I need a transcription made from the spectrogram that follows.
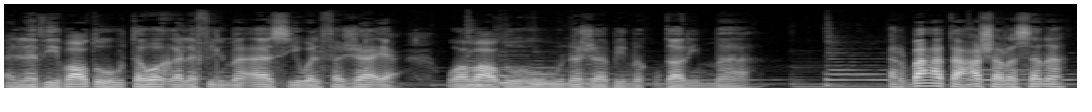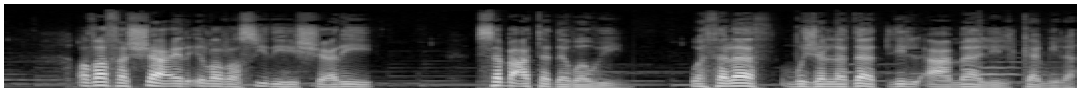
الذي بعضه توغل في المآسي والفجائع وبعضه نجا بمقدار ما. أربعة عشر سنة أضاف الشاعر إلى رصيده الشعري سبعة دواوين وثلاث مجلدات للأعمال الكاملة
